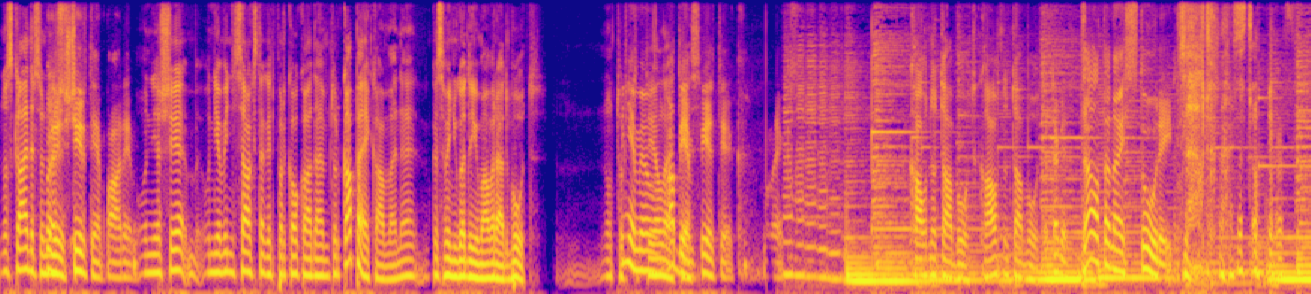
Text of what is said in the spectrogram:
Nu, skaidrs, un Vai ja, šķirtiem pāriem. un, ja šie, un ja viņi sāks tagad par kaut kādām tur kapekām, vai ne, kas viņu gadījumā varētu būt, nu, tur Viņiem jau pielēties. abiem pietiek. Kaut nu tā būtu, kaut nu tā būtu. Tagad dzeltenais stūrītis. Zeltenais stūris.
